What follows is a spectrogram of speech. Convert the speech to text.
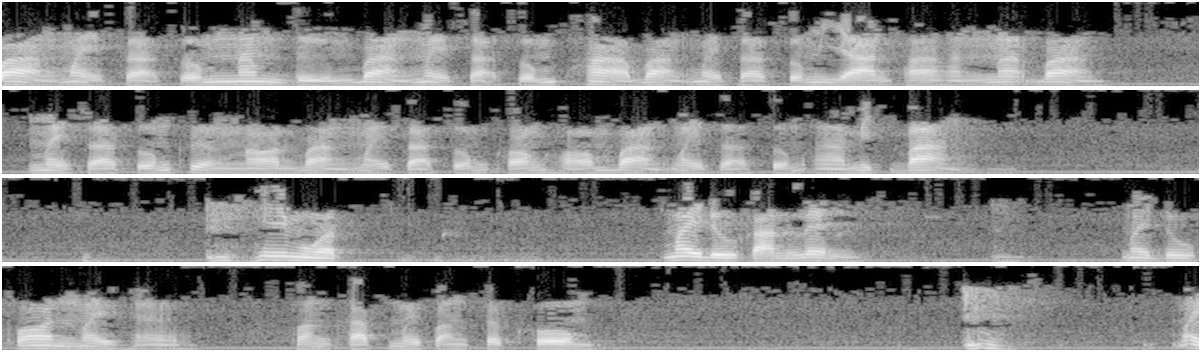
บ้าง ไม่สะสมน้ำดื่มบ้าง ไม่สะสมผ้าบ้าง ไม่สะสมยานพาหนะบ้าง ไม่สะสมเครื่องนอนบ้าง ไม่สะสมของหอมบ้าง ไม่สะสมอามิตรบ้างที่หมวด ไม่ดูการเล่น ไม่ดูฟ้อนไม่ ฟังขับไม่ฟังตะโคม ไม่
